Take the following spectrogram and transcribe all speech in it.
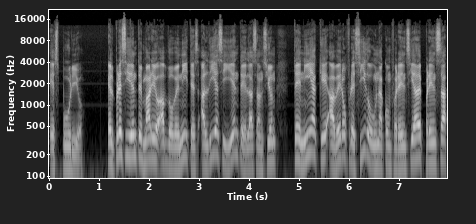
espurio. El presidente Mario Abdo Benítez al día siguiente de la sanción tenía que haber ofrecido una conferencia de prensa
